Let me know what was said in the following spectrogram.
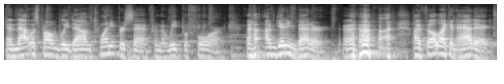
And that was probably down 20% from the week before. I'm getting better. I felt like an addict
